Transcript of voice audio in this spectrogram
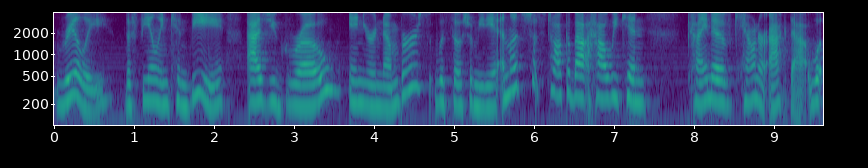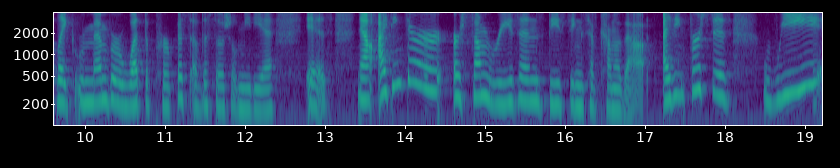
really the feeling can be as you grow in your numbers with social media. And let's just talk about how we can kind of counteract that what like remember what the purpose of the social media is. Now i think there are, some reasons these things have come about. I think first is we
